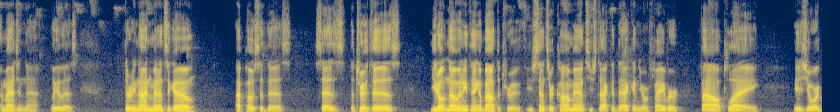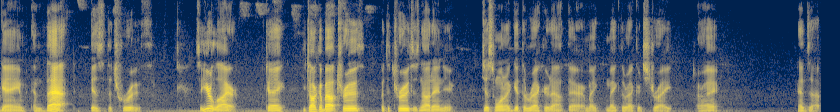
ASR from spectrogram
Imagine that. Look at this. 39 minutes ago, I posted this. Says, the truth is, you don't know anything about the truth. You censor comments, you stack the deck in your favor. Foul play is your game, and that is the truth. So you're a liar, okay? You talk about truth, but the truth is not in you just want to get the record out there, make make the record straight. All right. Heads up.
